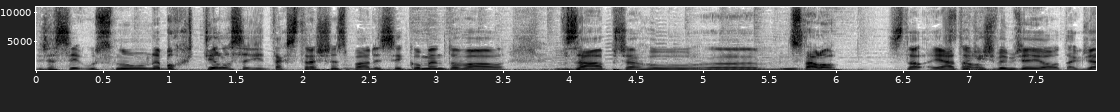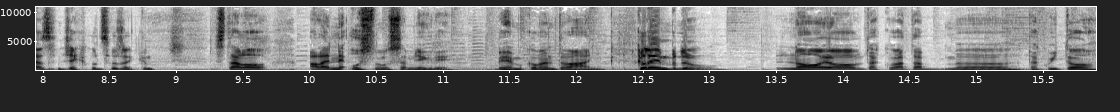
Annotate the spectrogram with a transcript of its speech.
že jsi usnul, nebo chtělo se ti tak strašně spát, když jsi komentoval v zápřahu. Uh, Stalo. Stalo. Já Stalo. totiž vím, že jo, takže já jsem čekal, co řekneš. Stalo, ale neusnul jsem někdy během komentování. Klimbnul. No jo, taková ta, uh, takový to uh,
